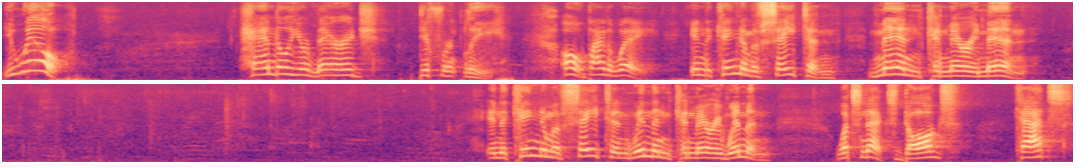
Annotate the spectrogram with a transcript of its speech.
You will handle your marriage differently. Oh, by the way, in the kingdom of Satan, men can marry men. In the kingdom of Satan, women can marry women. What's next? Dogs? Cats?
